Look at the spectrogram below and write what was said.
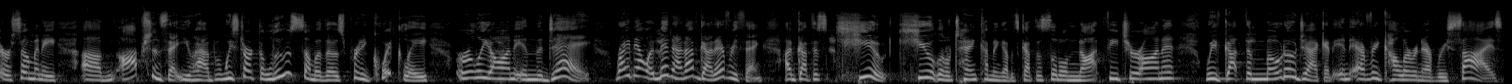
or so many um, options that you have, but we start to lose some of those pretty quickly early on in the day. Right now at midnight, I've got everything. I've got this cute, cute little tank coming up. It's got this little knot feature on it. We've got the moto jacket in every color and every size.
